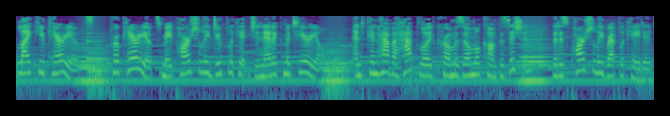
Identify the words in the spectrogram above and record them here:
Like eukaryotes, prokaryotes may partially duplicate genetic material and can have a haploid chromosomal composition that is partially replicated,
